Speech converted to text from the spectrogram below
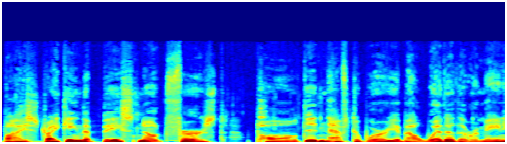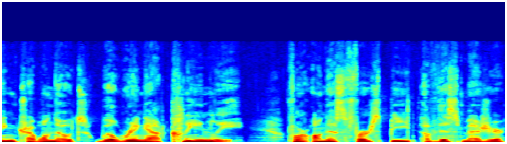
By striking the bass note first, Paul didn't have to worry about whether the remaining treble notes will ring out cleanly. For on this first beat of this measure,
